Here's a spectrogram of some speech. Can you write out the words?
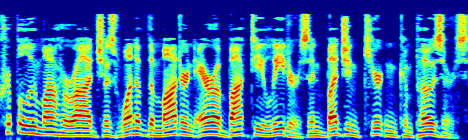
Kripalu Maharaj is one of the modern era bhakti leaders and bhajan kirtan composers.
